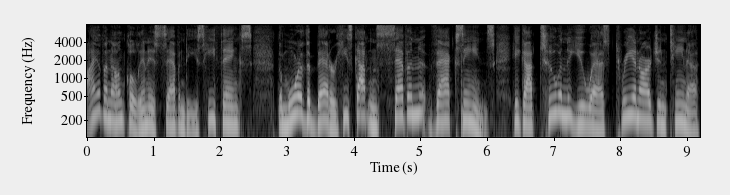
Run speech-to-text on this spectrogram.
I have an uncle in his 70s. He thinks the more the better. He's gotten seven vaccines. He got two in the U.S., three in Argentina,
